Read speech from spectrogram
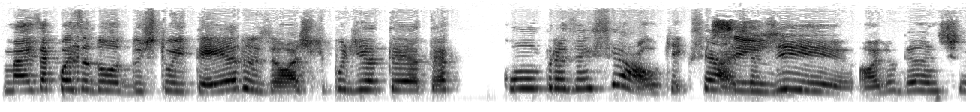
Mas a coisa do, dos twitteiros, eu acho que podia ter até com o presencial. O que, que você acha Sim. de. Olha o gancho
